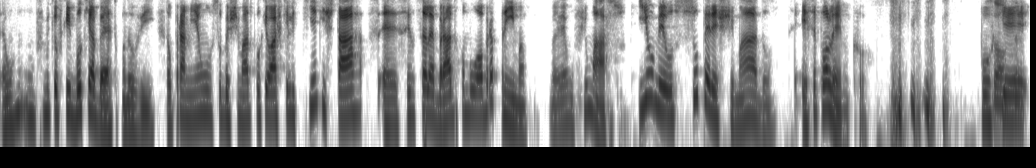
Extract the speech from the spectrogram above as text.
É um, um filme que eu fiquei boquiaberto quando eu vi. Então para mim é um subestimado porque eu acho que ele tinha que estar é, sendo celebrado como obra-prima. É um filmaço. E o meu superestimado, esse é polêmico. Porque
